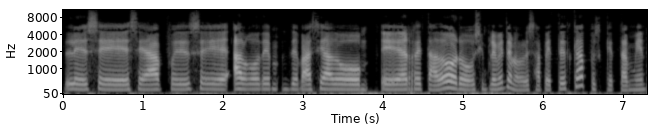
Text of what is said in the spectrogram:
les eh, sea pues eh, algo demasiado eh, retador o simplemente no les apetezca, pues que también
